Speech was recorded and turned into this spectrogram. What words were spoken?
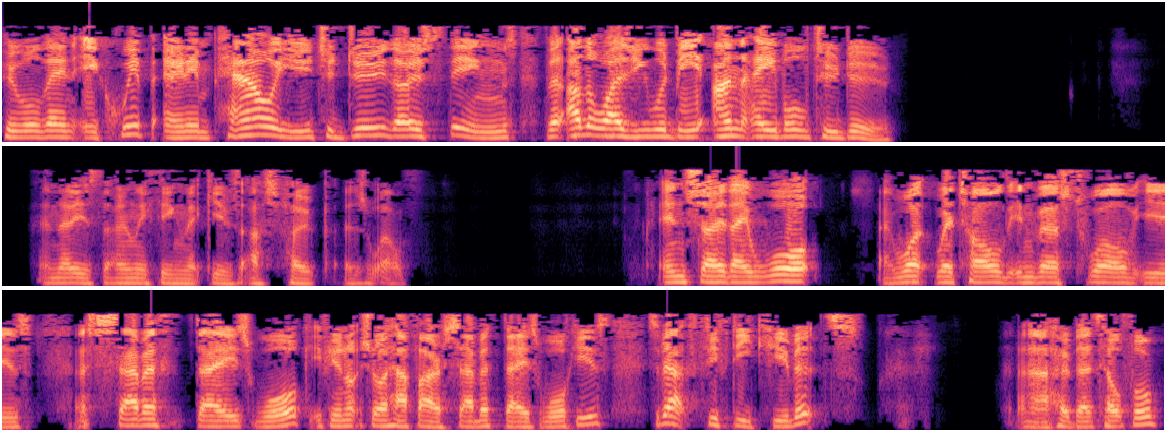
who will then equip and empower you to do those things that otherwise you would be unable to do. And that is the only thing that gives us hope as well. And so they walk and what we're told in verse 12 is a Sabbath day's walk. If you're not sure how far a Sabbath day's walk is, it's about 50 cubits. Uh, I uh, hope that's helpful.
